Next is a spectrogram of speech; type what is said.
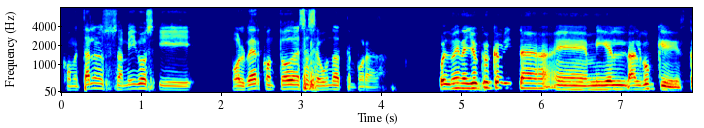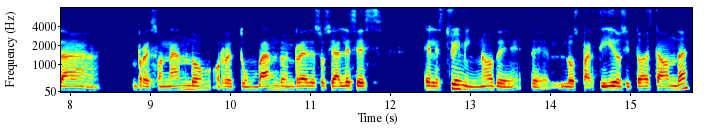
comentarle a nuestros amigos y volver con todo en esa segunda temporada? Pues mira, yo creo que ahorita, eh, Miguel, algo que está resonando o retumbando en redes sociales es el streaming, ¿no? De, de, los partidos y toda esta onda.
